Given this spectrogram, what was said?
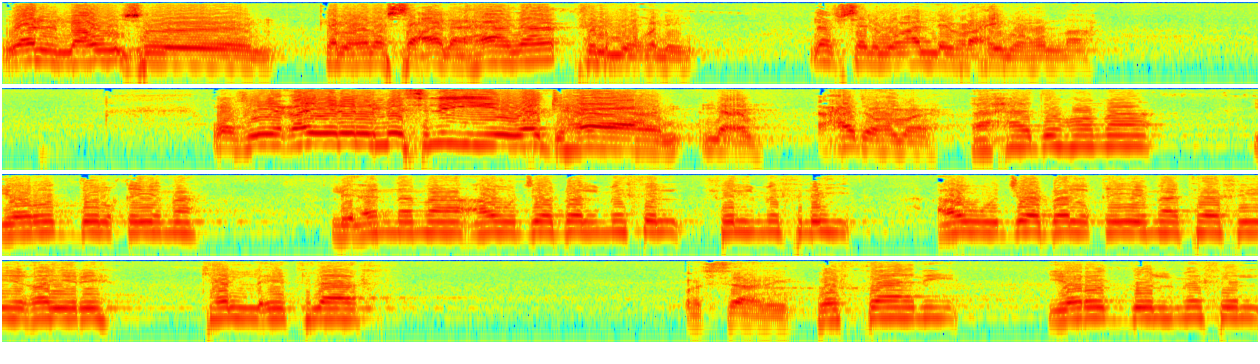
والموزون كما نص على هذا في المغني نفس المؤلف رحمه الله. وفي غير المثلي وجهان. نعم. أحدهما. أحدهما يرد القيمة لأن ما أوجب المثل في المثلي أوجب القيمة في غيره كالإتلاف. والثاني. والثاني يرد المثل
